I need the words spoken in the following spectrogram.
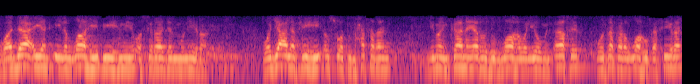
وداعيا إلى الله بإذنه وسراجا منيرا وجعل فيه أسوة حسنا لمن كان يرجو الله واليوم الآخر وذكر الله كثيرا.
